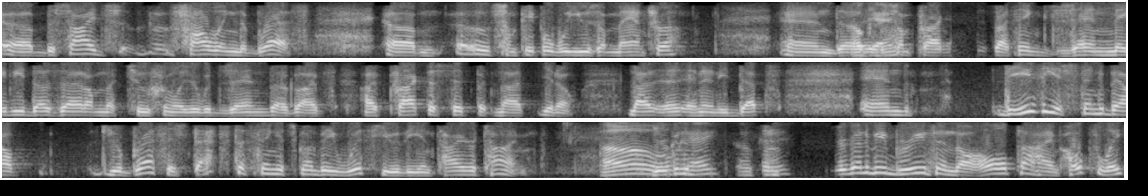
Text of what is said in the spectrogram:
uh, besides following the breath, um, uh, some people will use a mantra, and uh, okay. some practices. I think Zen maybe does that. I'm not too familiar with Zen. I've, I've practiced it, but not you know not in any depth. And the easiest thing about your breath is that's the thing that's going to be with you the entire time. Oh, you're okay, gonna, okay. You're going to be breathing the whole time, hopefully,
